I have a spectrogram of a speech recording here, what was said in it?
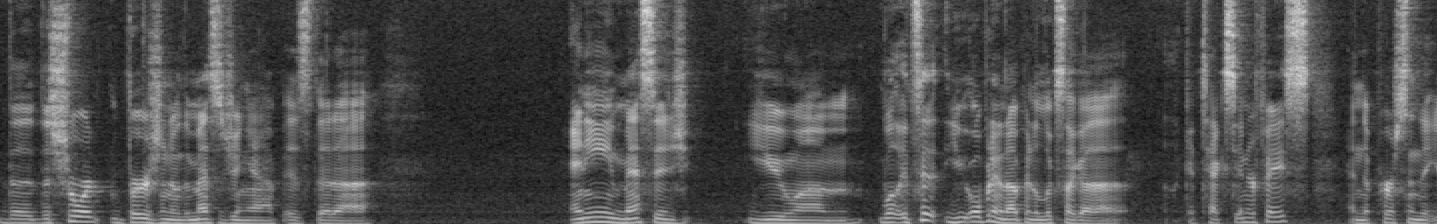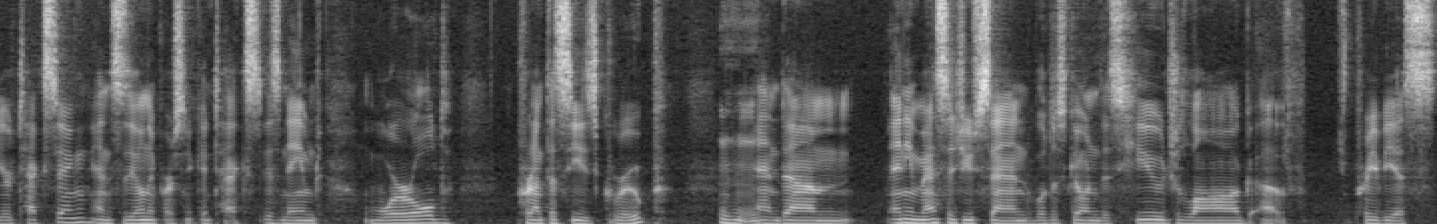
the the short version of the messaging app is that uh, any message you um well it's a, you open it up and it looks like a like a text interface and the person that you're texting and it's the only person you can text is named World parentheses group, Mm-hmm. and um, any message you send will just go into this huge log of previous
